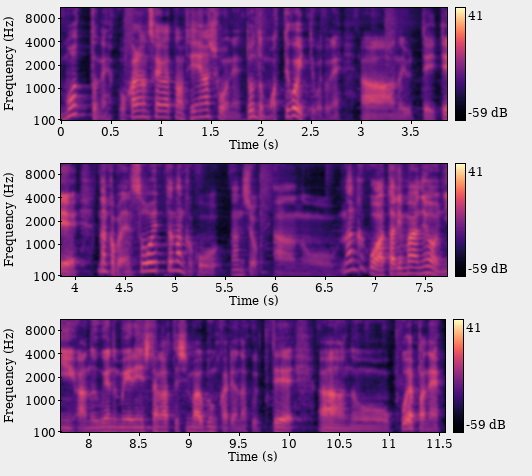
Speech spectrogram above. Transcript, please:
もっとね、お金の使い方の提案書をね、どんどん持ってこいってことをね、あの言っていて、なんかね、そういったなんかこう、なんでしょう、あの、なんかこう当たり前のように、あの上の命令に従ってしまう文化ではなくって、あの、こうやっぱね、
